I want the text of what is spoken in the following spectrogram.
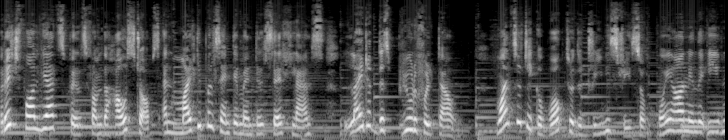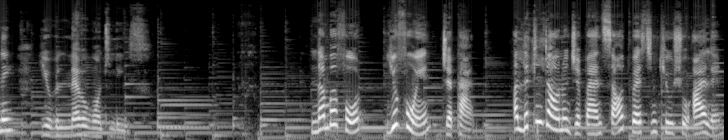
Rich foliage spills from the housetops and multiple sentimental silk lamps light up this beautiful town. Once you take a walk through the dreamy streets of Hoi An in the evening, you will never want to leave. Number 4. Yufuin, Japan. A little town on Japan's southwestern Kyushu island,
